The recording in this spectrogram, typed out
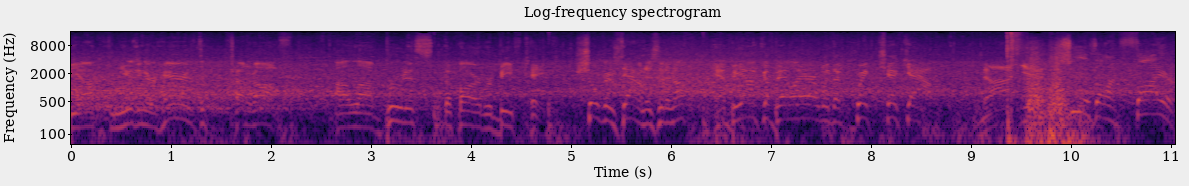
Bianca from using her hair is to cut it off. A la Brutus the Barber Beefcake. Shoulders down, is it enough? And Bianca Belair with a quick kick out. Not yet. She is on fire.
